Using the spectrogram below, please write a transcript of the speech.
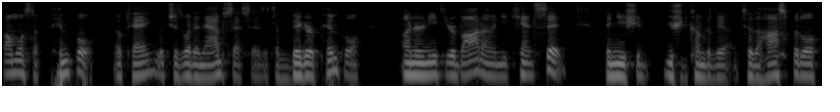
almost a pimple, okay, which is what an abscess is. It's a bigger pimple underneath your bottom, and you can't sit. Then you should you should come to the to the hospital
